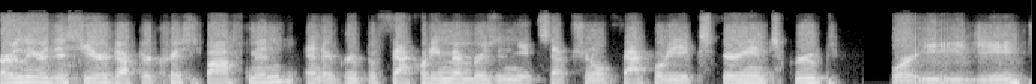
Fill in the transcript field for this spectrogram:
Earlier this year, Dr. Chris Boffman and a group of faculty members in the Exceptional Faculty Experience Group, or EEG,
